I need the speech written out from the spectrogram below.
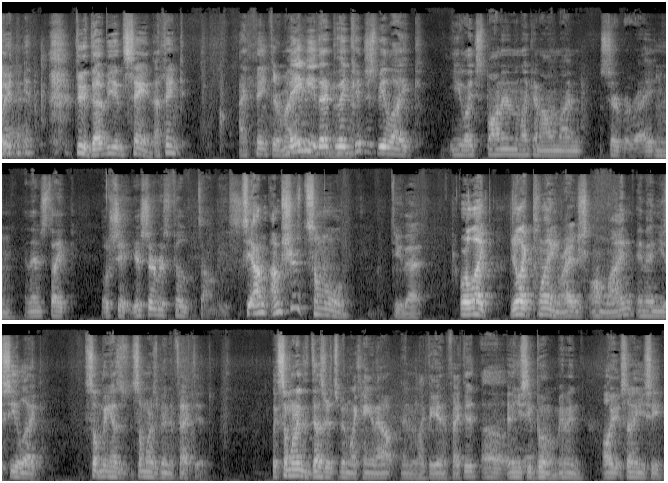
yeah, yeah. Dude, that'd be insane. I think, I think there might maybe be they they could just be like you like spawn in like an online server, right? Mhm. And then it's like, oh shit, your server's filled with zombies. See, I'm I'm sure someone will do that, or like you're like playing right, just online, and then you see like something has someone has been infected, like someone in the desert's been like hanging out and like they get infected, Oh, and then you see boom, and then all you suddenly you see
